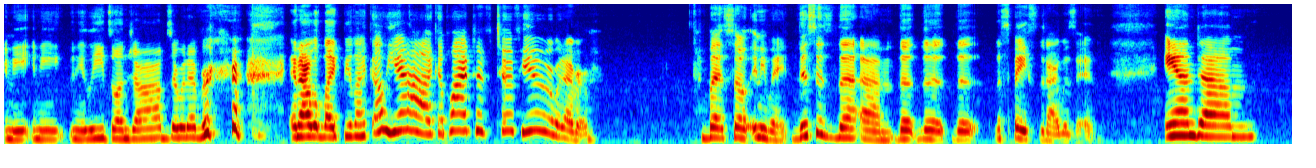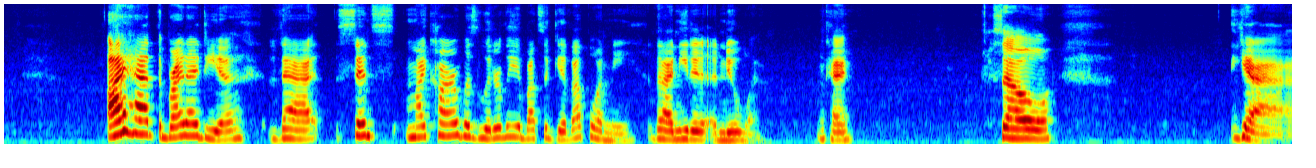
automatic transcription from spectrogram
any any any leads on jobs or whatever? And i would like be like oh yeah like applied to, to a few or whatever but so anyway this is the um the the the, the space that i was in. And um i had the bright idea that since my car was literally about to give up on me that i needed a new one. Okay? So yeah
